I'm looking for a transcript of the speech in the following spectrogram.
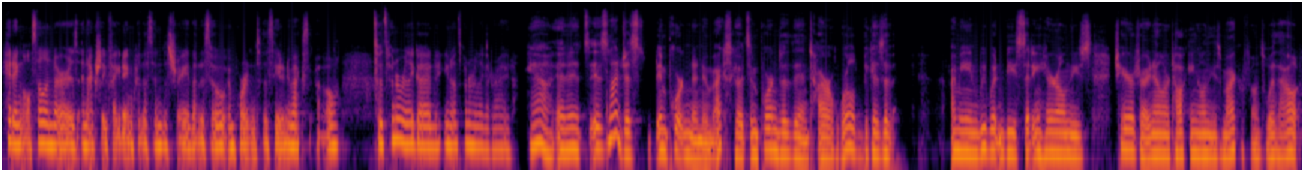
hitting all cylinders and actually fighting for this industry that is so important to the state of New Mexico. So it's been a really good, you know, it's been a really good ride. Yeah, and it's it's not just important to New Mexico; it's important to the entire world because of. I mean, we wouldn't be sitting here on these chairs right now or talking on these microphones without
